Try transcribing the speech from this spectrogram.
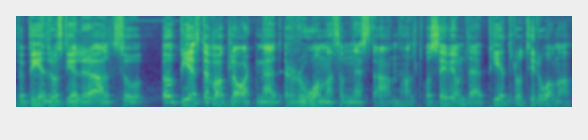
För Pedros del är det alltså, uppges det vara klart med Roma som nästa anhalt. Vad säger vi om det? Pedro till Roma?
